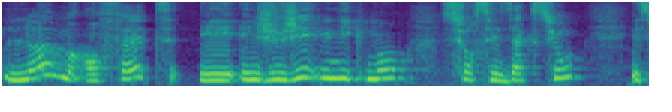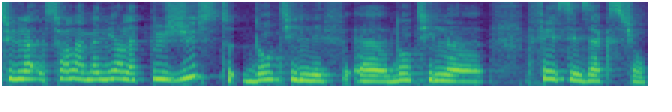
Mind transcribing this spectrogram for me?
l'homme, en fait, est, jugé uniquement sur ses actions et sur la, manière la plus juste dont il, euh, euh, fait ses actions.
